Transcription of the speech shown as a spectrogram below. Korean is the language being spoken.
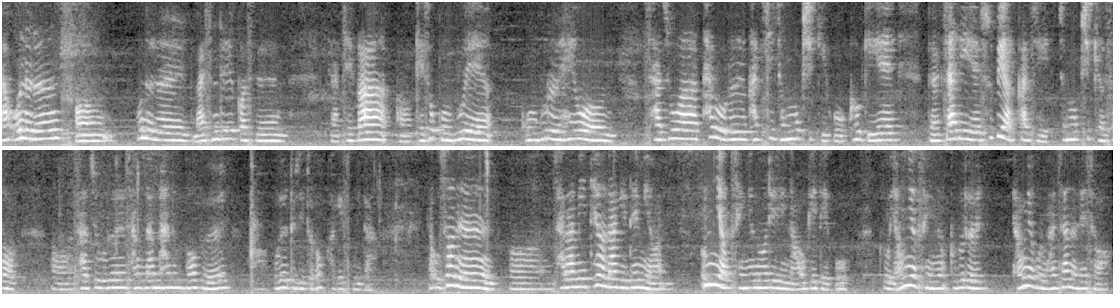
자 오늘은 어, 오늘을 말씀드릴 것은 자 제가 어, 계속 공부해 공부를 해온 사주와 타로를 같이 접목시키고 거기에 별자리의 수비학까지 접목시켜서 어, 사주를 상담하는 법을 어, 보여드리도록 하겠습니다. 자, 우선은 어, 사람이 태어나게 되면 음력 생년월일이 나오게 되고 그리고 양력 생년 그거를 양력으로 환산을 해서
